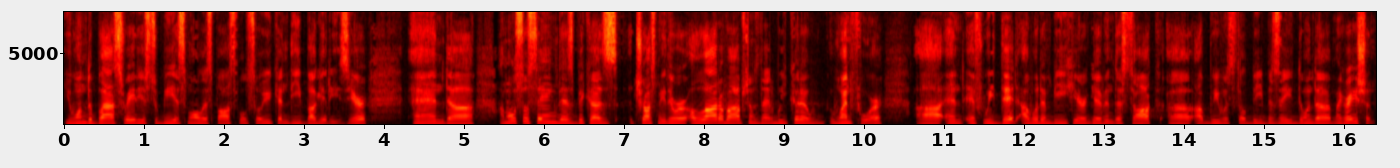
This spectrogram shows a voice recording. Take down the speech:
you want the blast radius to be as small as possible so you can debug it easier. And uh, I'm also saying this because, trust me, there were a lot of options that we could have went for. Uh, and if we did, I wouldn't be here giving this talk. Uh, we would still be busy doing the migration.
